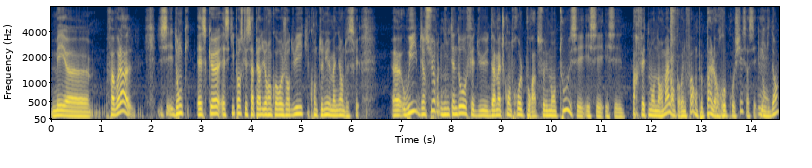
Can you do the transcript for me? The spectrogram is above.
Mais euh, enfin voilà. C'est- Donc est-ce que est-ce qu'ils pensent que ça perdure encore aujourd'hui, compte tenu de la manière de se Euh, oui, bien sûr, Nintendo fait du damage control pour absolument tout et c'est- parfaitement normal. Encore une fois, on peut pas leur reprocher, ça c'est évident.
